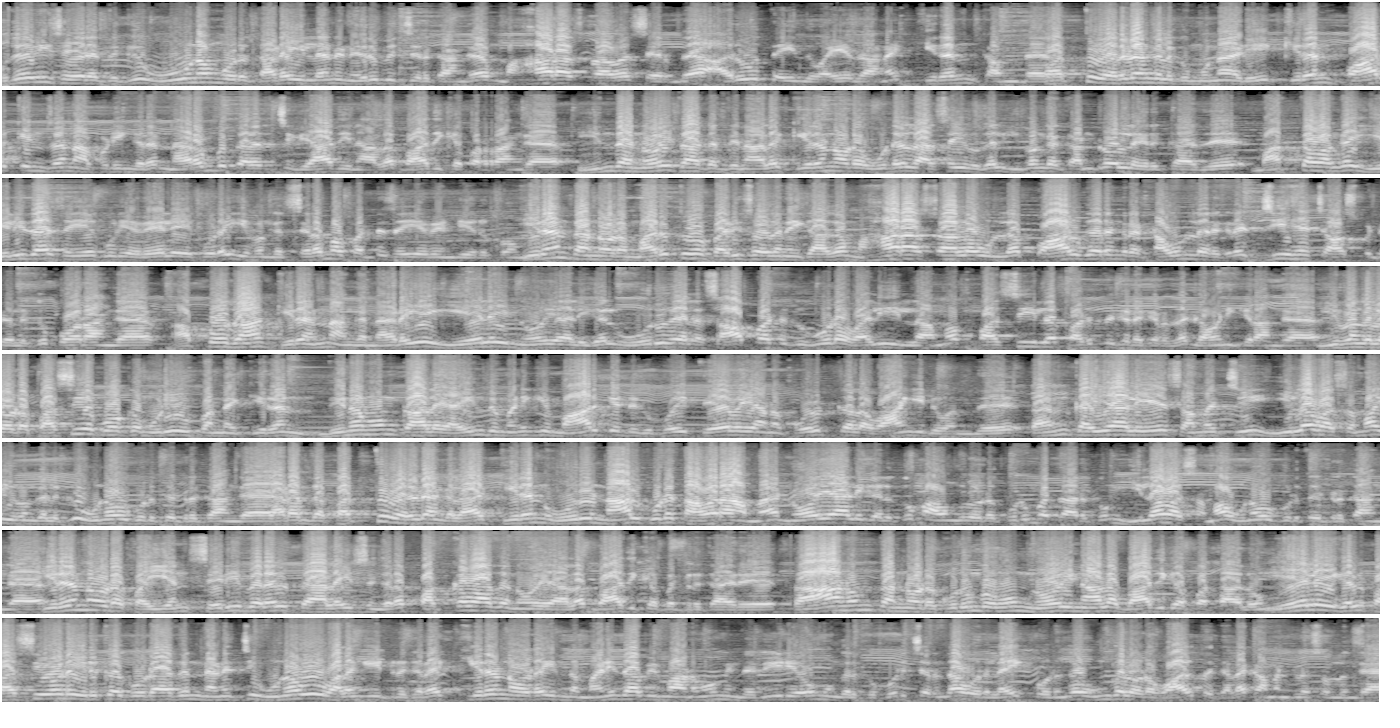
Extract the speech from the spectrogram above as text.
உதவி செய்யறதுக்கு ஊனம் ஒரு தடை இல்லைன்னு நிரூபிச்சிருக்காங்க. மகாராஷ்டிராவை சேர்ந்த 65 வயதான கிரண் கம்டர் பத்து வருடங்களுக்கு முன்னாடி கிரண் பார்க்கின்சன் அப்படிங்கிற நரம்பு தளர்ச்சி வியாதினால பாதிக்கப்படுறாங்க. இந்த நோய் தாக்கத்தினால கிரணோட உடல் அசைவுகள் இவங்க கண்ட்ரோல்ல இருக்காது. மத்தவங்க எளிதா செய்யக்கூடிய வேலையை கூட இவங்க சிரமப்பட்டு செய்ய வேண்டியிருக்கும். கிரண் தன்னோட மருத்துவ பரிசோதனைக்காக மகாராஷ்டிரால உள்ள பால்கர்ங்கிற டவுன்ல இருக்கிற ஜிஹெச் ஹாஸ்பிட்டலுக்கு போறாங்க. அப்போதான் கிரண் அங்க நிறைய ஏழை நோயாளிகள் ஒருவேளை சாப்பாட்டுக்கு கூட வழி இல்லாம பசியில படுத்து கிடக்கிறத கவனிக்கிறாங்க. இவங்களோட பசிய போக்க முடிவு பண்ண கிரண் தினமும் காலை ஐந்து மணிக்கு மார்க்கெட்டுக்கு போய் தேவையான பொருட்களை வாங்கிட்டு வந்து தன் கையாலேயே சமைச்சு இலவசமா இவங்களுக்கு உணவு கொடுத்துட்டு இருக்காங்க. கடந்த பத்து வருடங்களா கிரண் ஒரு நாள் கூட தவறாம நோயாளிகளுக்கும் அவங்களோட குடும்பத்தாருக்கும் இலவசமா உணவு கொடுத்துட்டு இருக்காங்க. கிரனோட பையன் செரிபரல் பேலைஸ்ங்கிற பக்கவாத நோயால பாதிக்கப்பட்டிருக்காரு. தானும் தன்னோட குடும்பமும் நோயினால பாதிக்கப்பட்டாலும் ஏழைகள் பசியோட இருக்கக்கூடாதுன்னு நினைச்சு உணவு வழங்கிட்டு இருக்கிற கிரனோட இந்த மனிதாபிமானமும் இந்த வீடியோவும் உங்களுக்கு பிடிச்சிருந்தா ஒரு லைக் கொடுங்க உங்களோட வாழ்த்துக்களை கமெண்ட்ல சொல்லுங்க.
